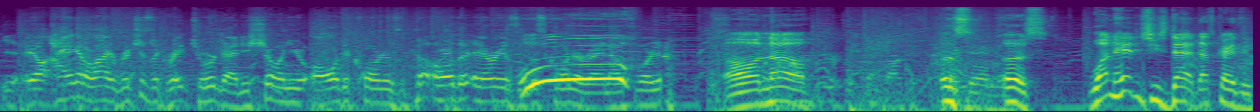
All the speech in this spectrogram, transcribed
you know, I ain't gonna lie. Rich is a great tour guide. He's showing you all the corners, all the areas of this corner right now for you. Oh no. Us, us. One hit and she's dead. That's crazy.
